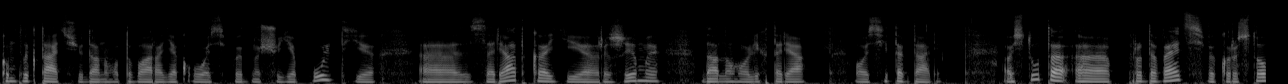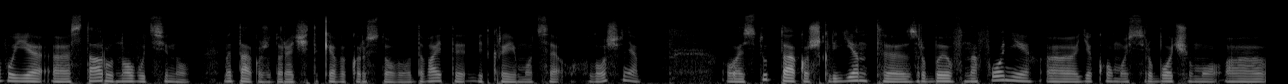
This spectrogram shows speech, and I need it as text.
комплектацію даного товара, як ось видно, що є пульт, є е, зарядка, є режими даного ліхтаря, ось і так далі. Ось тут е, продавець використовує е, стару нову ціну. Ми також, до речі, таке використовували. Давайте відкриємо це оголошення. Ось тут також клієнт е, зробив на фоні е, якомусь робочому е,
